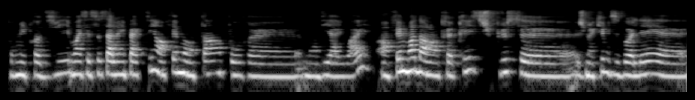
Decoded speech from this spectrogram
pour mes produits, ouais, c'est ça, ça a impacté en fait mon temps pour euh, mon DIY. En fait, moi dans l'entreprise, je suis plus, euh, je m'occupe du volet euh,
